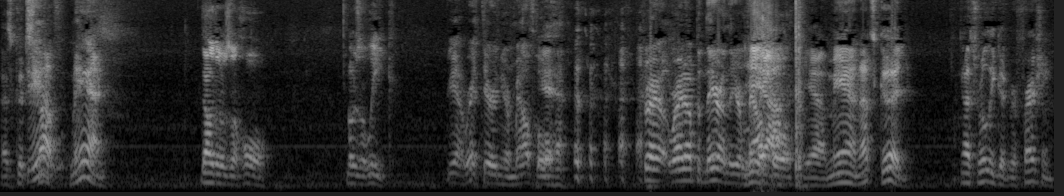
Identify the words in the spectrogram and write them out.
that's good Damn. stuff, man. No, there was a hole. There was a leak. Yeah, right there in your mouth hole. Yeah. Right, right up in there in your mouth yeah, hole. yeah, man, that's good. That's really good, refreshing.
